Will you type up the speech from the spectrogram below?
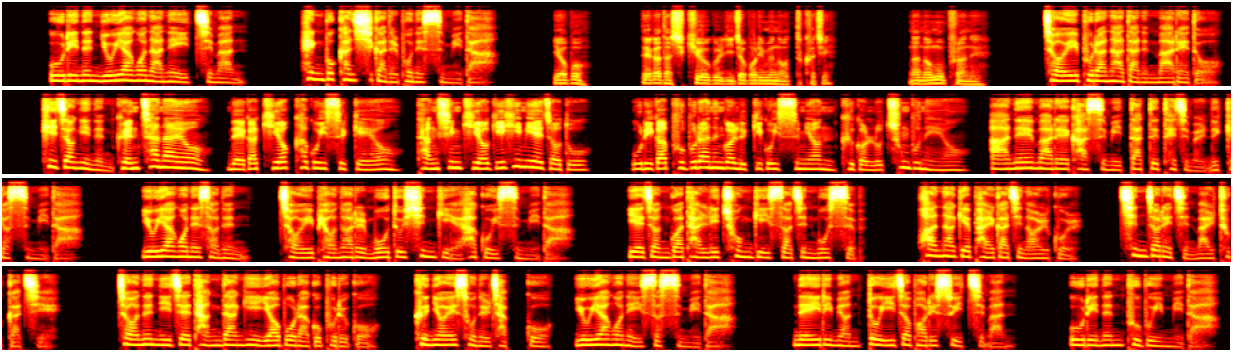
우리는 요양원 안에 있지만 행복한 시간을 보냈습니다. 여보, 내가 다시 기억을 잊어버리면 어떡하지? 나 너무 불안해. 저희 불안하다는 말에도 희정이는 괜찮아요. 내가 기억하고 있을게요. 당신 기억이 희미해져도 우리가 부부라는 걸 느끼고 있으면 그걸로 충분해요. 아내의 말에 가슴이 따뜻해짐을 느꼈습니다. 요양원에서는 저의 변화를 모두 신기해 하고 있습니다. 예전과 달리 총기 있어진 모습, 환하게 밝아진 얼굴, 친절해진 말투까지. 저는 이제 당당히 여보라고 부르고 그녀의 손을 잡고 요양원에 있었습니다. 내일이면 또 잊어버릴 수 있지만 우리는 부부입니다.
